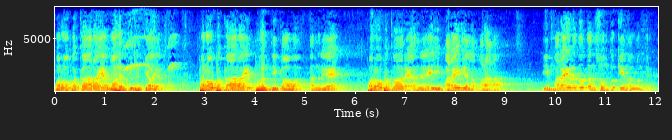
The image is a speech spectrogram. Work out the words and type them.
ಪರೋಪಕಾರಾಯ ವಹಂತಿ ನದ್ಯಾಯ. ಪರೋಪಕಾರಾಯ ದುಹಂತಿ ಗಾವ. ಅಂದ್ರೆ, ಪರೋಪಕಾರ ಅಂದ್ರೆ ಈ ಮರ ಇದೆಯಲ್ಲ ಮರ. ಈ ಮರ ಇರೋದು ತನ್ನ ಸ್ವಂತಕ್ಕೇನು ಅಲ್ವಂತೆ.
